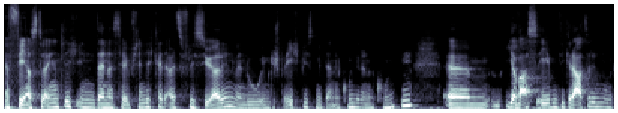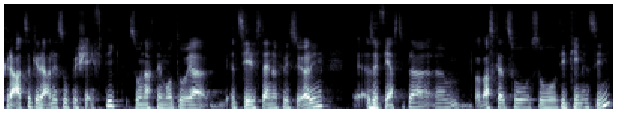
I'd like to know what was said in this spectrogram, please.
Erfährst du eigentlich in deiner Selbstständigkeit als Friseurin, wenn du im Gespräch bist mit deinen Kundinnen und Kunden, ähm, ja, was eben die Grazerinnen und Grazer gerade so beschäftigt? So nach dem Motto, ja, erzählst deiner Friseurin. Also erfährst du da, ähm, was gerade so, so die Themen sind?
